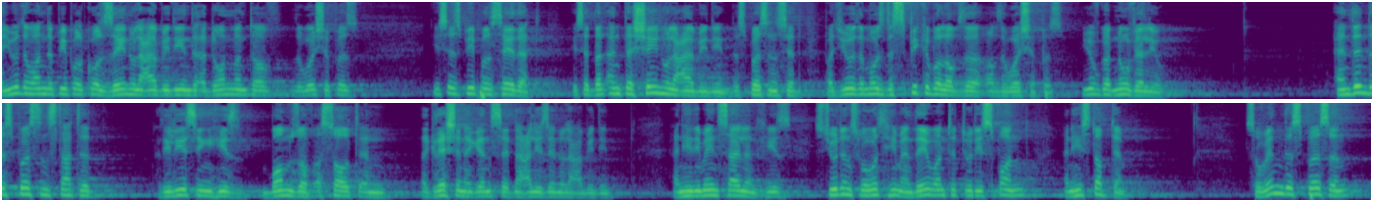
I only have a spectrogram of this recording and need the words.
Are you the one that people call Zainul Abidin, the adornment of the worshippers? He says, People say that. He said, But anta shaynul abidin. This person said, But you're the most despicable of the, of the worshippers. You've got no value. And then this person started releasing his bombs of assault and aggression against Sayyidina Ali Zainul Abidin. And he remained silent. His students were with him and they wanted to respond, and he stopped them. So when this person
